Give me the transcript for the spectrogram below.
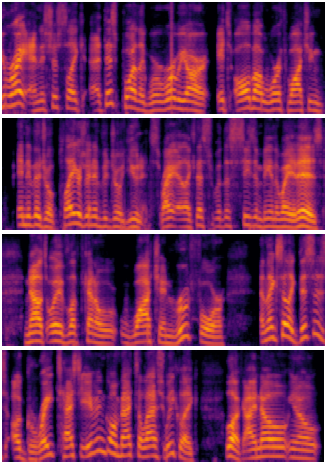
You're right, and it's just like at this point, like where where we are, it's all about worth watching individual players or individual units, right? Like this with this season being the way it is, now it's all you've left to kind of watch and root for. And like I said, like this is a great test. Even going back to last week, like look, I know you know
